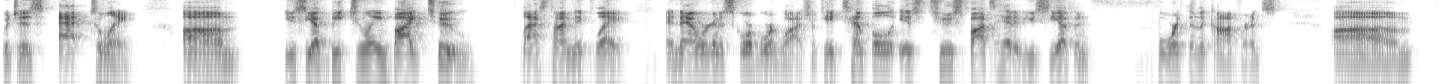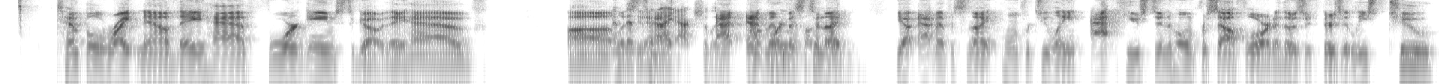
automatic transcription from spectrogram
which is at Tulane. Um, UCF beat Tulane by two last time they played. And now we're going to scoreboard watch. Okay. Temple is two spots ahead of UCF and fourth in the conference. Um, Temple right now, they have four games to go. They have uh Memphis let's see, tonight, have, actually. At, at Memphis tonight. Yep, at Memphis tonight, home for Tulane, at Houston, home for South Florida. Those are, there's at least two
